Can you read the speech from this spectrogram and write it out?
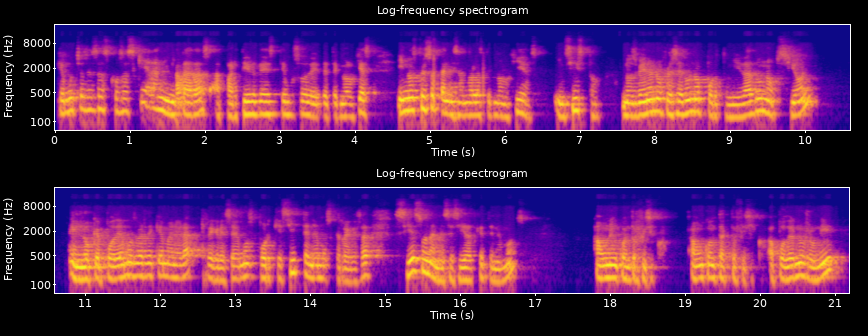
que muchas de esas cosas quedan limitadas a partir de este uso de, de tecnologías. Y no estoy satanizando las tecnologías, insisto, nos vienen a ofrecer una oportunidad, una opción en lo que podemos ver de qué manera regresemos, porque sí tenemos que regresar, si es una necesidad que tenemos, a un encuentro físico, a un contacto físico, a podernos reunir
